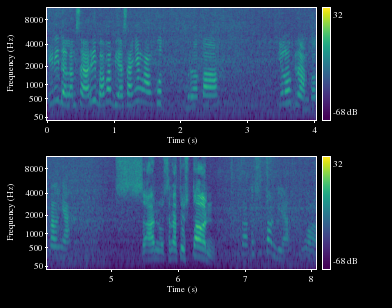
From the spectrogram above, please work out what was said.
ini dalam sehari Bapak biasanya ngangkut berapa kilogram totalnya? San 100 ton. 100 ton ya? Wow.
